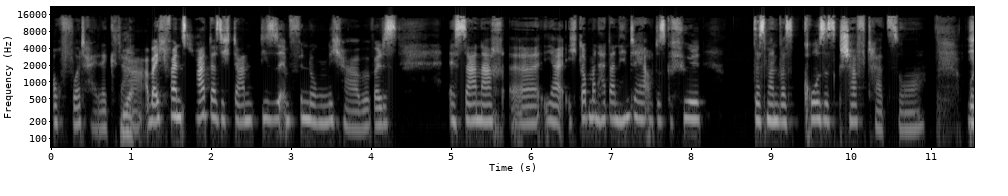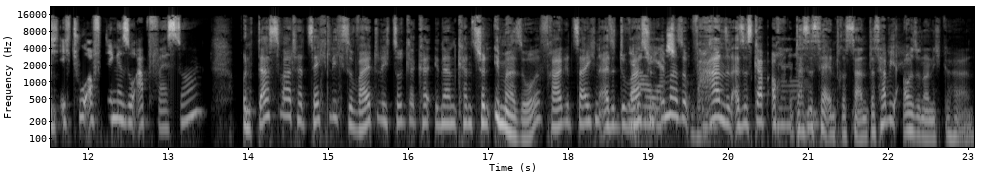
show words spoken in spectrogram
auch Vorteile, klar. Ja. Aber ich fand es schade, dass ich dann diese Empfindungen nicht habe, weil es, es sah nach, äh, ja, ich glaube, man hat dann hinterher auch das Gefühl, dass man was Großes geschafft hat, so. Ich, und, ich tue oft Dinge so ab, weißt du? Und das war tatsächlich, soweit du dich zurückerinnern kannst, schon immer so? Fragezeichen. Also du ja, warst schon ja, immer schon. so, Wahnsinn. Also es gab auch, ja. das ist ja interessant. Das habe ich auch so noch nicht gehört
